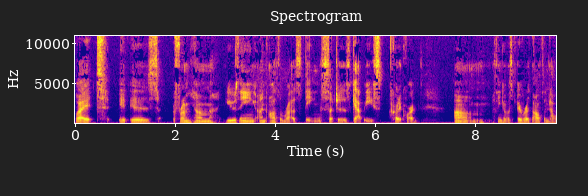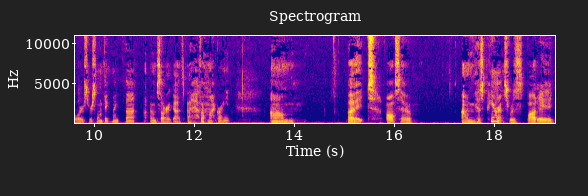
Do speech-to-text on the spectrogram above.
but it is from him using unauthorized things such as Gabby's credit card. Um, I think it was over a thousand dollars or something like that. I'm sorry guys, I have a migraine. Um, but also, um, his parents were spotted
